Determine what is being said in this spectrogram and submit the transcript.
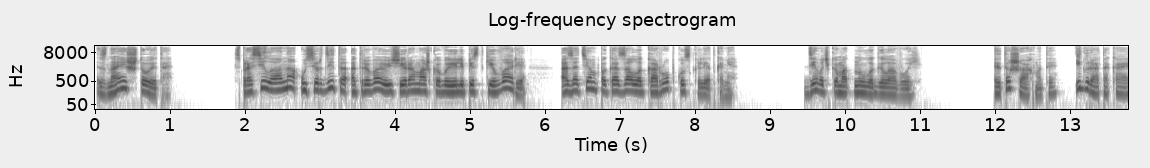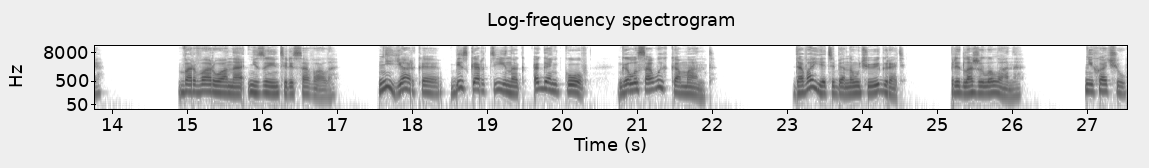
«Знаешь, что это?» — спросила она у сердито отрывающей ромашковые лепестки Вари, а затем показала коробку с клетками. Девочка мотнула головой. «Это шахматы, игра такая. Варвару она не заинтересовала. Не яркая, без картинок, огоньков, голосовых команд. «Давай я тебя научу играть», — предложила Лана. «Не хочу».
